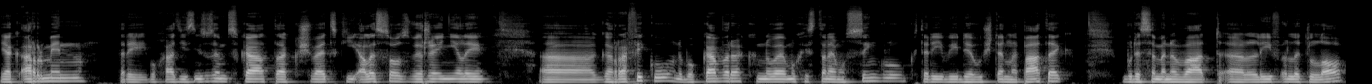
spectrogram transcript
jak Armin který pochází z Nizozemska, tak švédský Aleso zveřejnili uh, grafiku nebo cover k novému chystanému singlu, který vyjde už tenhle pátek. Bude se jmenovat uh, Leave a Little Love.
